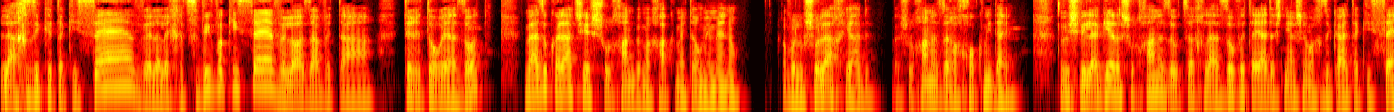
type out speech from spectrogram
ולהחזיק את הכיסא וללכת סביב הכיסא ולא עזב את הטריטוריה הזאת. ואז הוא קלט שיש שולחן במרחק מטר ממנו, אבל הוא שולח יד, והשולחן הזה רחוק מדי. ובשביל להגיע לשולחן הזה הוא צריך לעזוב את היד השנייה שמחזיקה את הכיסא,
